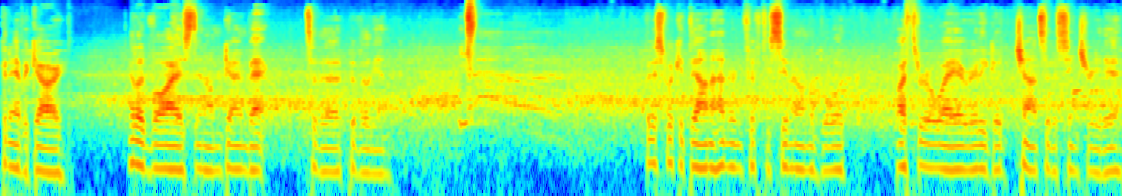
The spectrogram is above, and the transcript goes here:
Gonna have a go. Ill advised, and I'm going back to the pavilion. First wicket down, 157 on the board. I threw away a really good chance at a century there.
